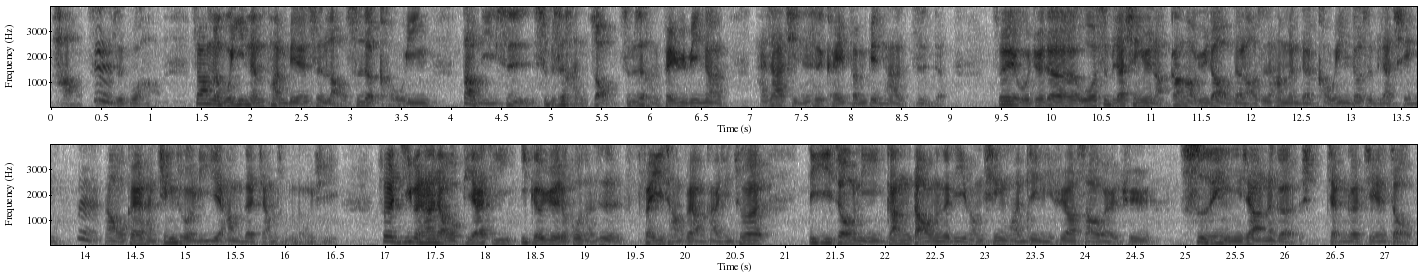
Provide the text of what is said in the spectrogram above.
好，什么是不好。所以他们唯一能判别的是老师的口音到底是是不是很重，是不是很菲律宾呢？还是他其实是可以分辨他的字的。所以我觉得我是比较幸运了，刚好遇到我的老师，他们的口音都是比较轻，嗯，那我可以很清楚的理解他们在讲什么东西。所以基本上讲，我 PIT 一个月的过程是非常非常开心。除了第一周你刚到那个地方新环境，你需要稍微去适应一下那个整个节奏。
